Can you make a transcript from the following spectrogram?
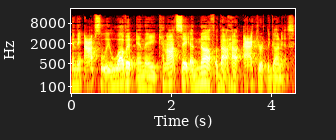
and they absolutely love it, and they cannot say enough about how accurate the gun is.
